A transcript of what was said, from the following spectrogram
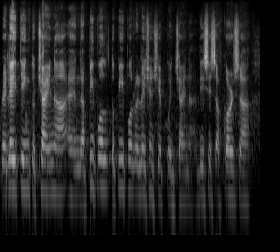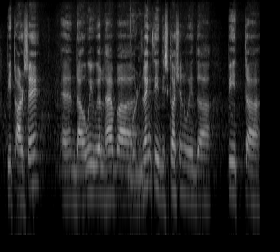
relating to China and the people-to-people relationship with China. This is, of course, uh, Pete Arce, and uh, we will have a lengthy discussion with uh, Pete uh,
